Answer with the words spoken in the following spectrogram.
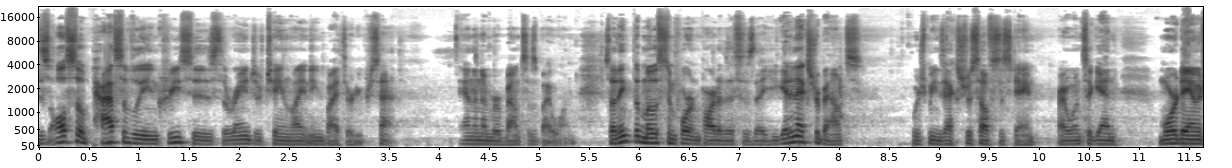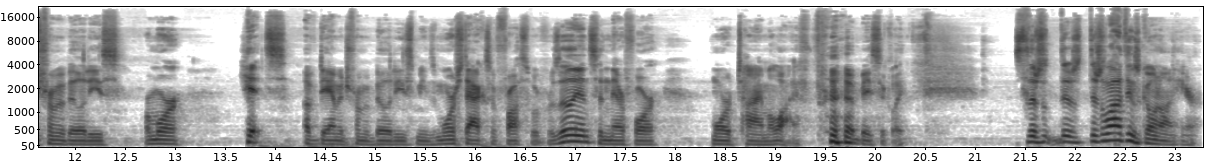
This also passively increases the range of Chain Lightning by thirty percent, and the number of bounces by one. So I think the most important part of this is that you get an extra bounce, which means extra self sustain. Right. Once again, more damage from abilities or more hits of damage from abilities means more stacks of Frostwolf resilience and therefore more time alive, basically. So there's there's there's a lot of things going on here.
